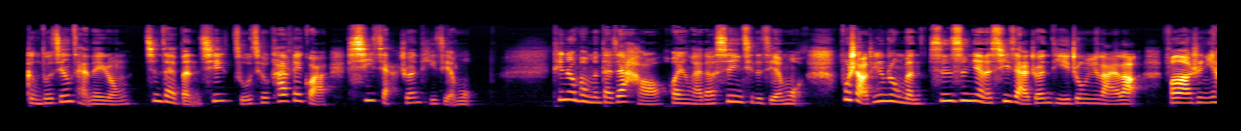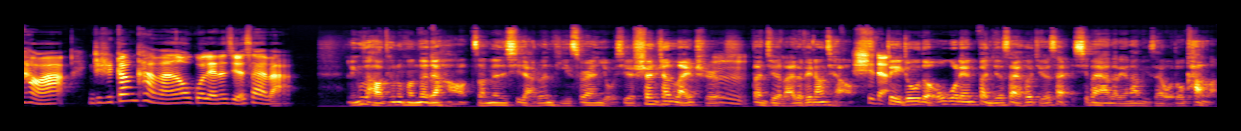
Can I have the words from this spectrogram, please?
更多精彩内容尽在本期足球咖啡馆西甲专题节目。听众朋友们，大家好，欢迎来到新一期的节目。不少听众们心心念的西甲专题终于来了。冯老师你好啊，你这是刚看完欧国联的决赛吧？林子好，听众朋友们，大家好。咱们西甲专题虽然有些姗姗来迟，嗯，但却来得非常巧。是的，这周的欧国联半决赛和决赛，西班牙的两场比赛我都看了，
